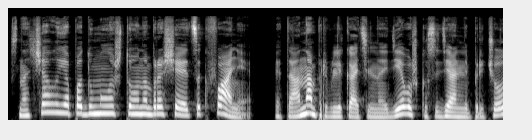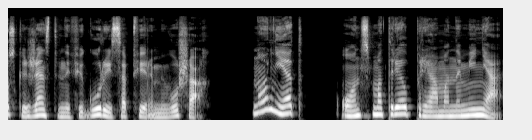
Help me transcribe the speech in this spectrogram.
Сначала я подумала, что он обращается к Фане. Это она привлекательная девушка с идеальной прической, женственной фигурой и сапфирами в ушах. Но нет, он смотрел прямо на меня,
